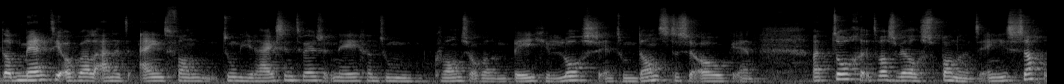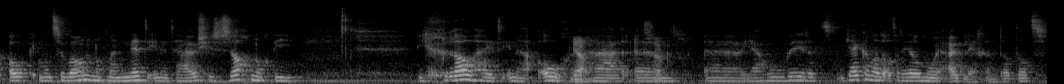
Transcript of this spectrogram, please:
dat merkte je ook wel aan het eind van toen die reis in 2009. Toen kwam ze ook wel een beetje los en toen danste ze ook. En, maar toch, het was wel spannend. En je zag ook, want ze woonde nog maar net in het huis, je zag nog die, die grauwheid in haar ogen. Ja, haar, ehm, eh, ja, hoe wil je dat? Jij kan dat altijd heel mooi uitleggen. Dat dat.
